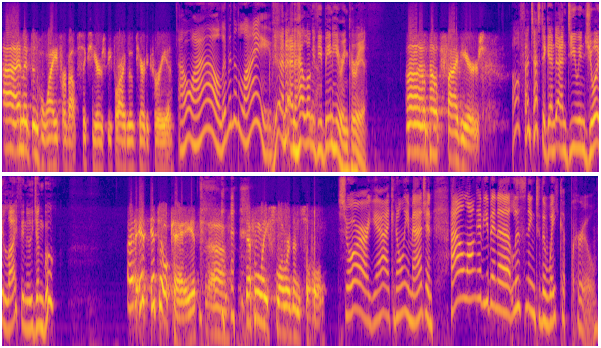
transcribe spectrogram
I lived in Hawaii for about six years before I moved here to Korea. Oh wow, living the life. Yeah, and, and how long have you been here in Korea? Uh, about five years. Oh, fantastic. And and do you enjoy life in Uijeongbu? Uh, it, it's okay. It's uh, definitely slower than Seoul. Sure, yeah, I can only imagine. How long have you been uh, listening to the Wake Up Crew?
